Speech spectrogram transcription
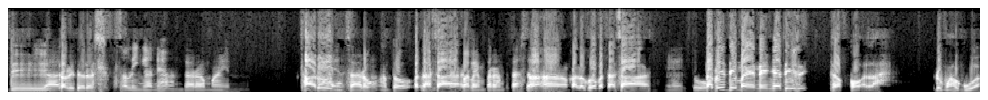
di Iya. Kalideres. Selingannya antara main sarung. Main sarung atau Petasan. lempar-lemparan petasan. Ah, ah, kalau gua petasan. Ya itu. Tapi dimaininnya di sekolah rumah gua.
